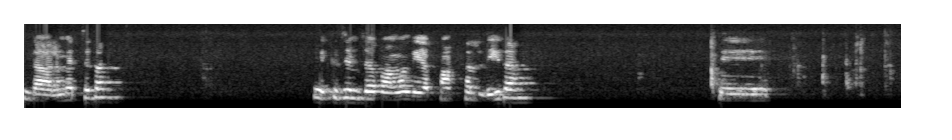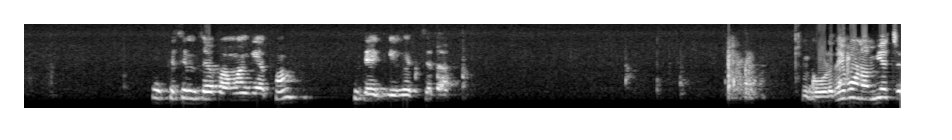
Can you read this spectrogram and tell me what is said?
ਲਾਲ ਮਿਰਚ ਦਾ। ਇੱਕ ਚਮਚਾ ਪਾਵਾਂਗੇ ਆਪਾਂ ਹਲਦੀ ਦਾ। ਤੇ ਇੱਕ ਚਮਚਾ ਪਾਵਾਂਗੇ ਆਪਾਂ ਦੇਗੀ ਮਿਰਚ ਦਾ। ਗੁੜ ਨਹੀਂ ਪਾਉਣਾ ਮੰਮੀ ਇਹ ਚ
